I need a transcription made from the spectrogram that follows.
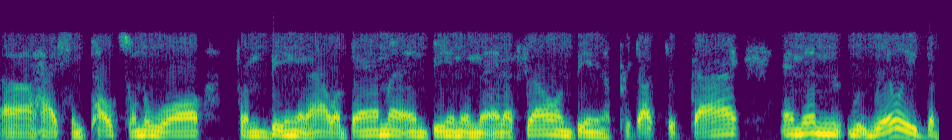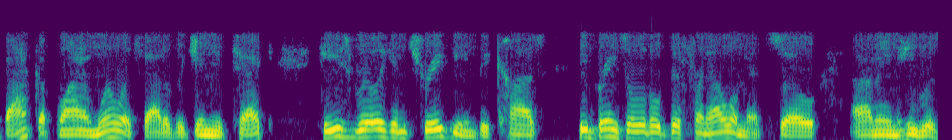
uh, has some pelts on the wall from being in Alabama and being in the NFL and being a productive guy. And then really the backup Ryan Willis out of Virginia Tech, he's really intriguing because – he brings a little different element. So, I mean, he was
